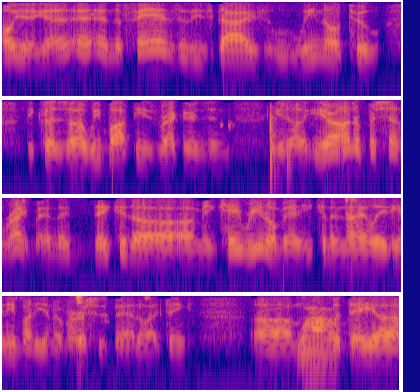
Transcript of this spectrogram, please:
Oh yeah, yeah, and, and the fans of these guys, we know too, because uh, we bought these records, and you know, you're 100 percent right, man. They they could, uh, uh, I mean, K-Rino, man, he can annihilate anybody in a versus battle, I think. Um, Wow. But they uh,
